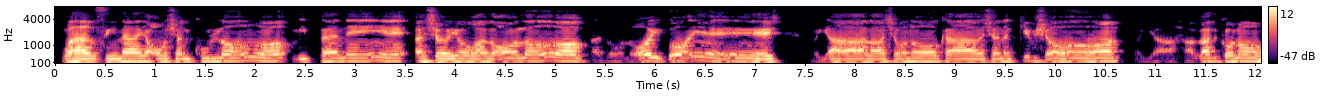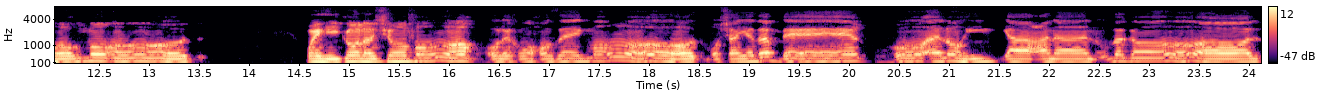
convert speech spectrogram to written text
בתחתיתו. והר סיני עושן כולו מפני אשר יורד עולו, אדוני גועש, ויעל עשונו כעשן הכבשון, ויחרד קולו מאוד. ויהי קול השופר הולך וחוזק מאוד, משה ידבר, הוא אלוהים יעננו בגול.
